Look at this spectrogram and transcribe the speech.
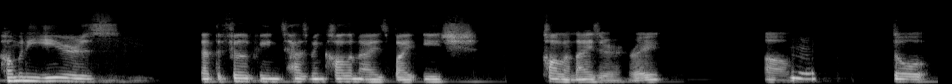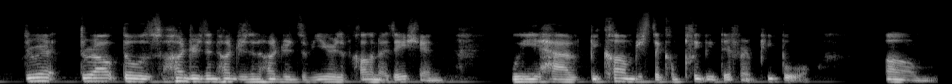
how many years that the Philippines has been colonized by each colonizer, right? Um Mhm. so through throughout those hundreds and hundreds and hundreds of years of colonization, we have become just a completely different people. Um,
